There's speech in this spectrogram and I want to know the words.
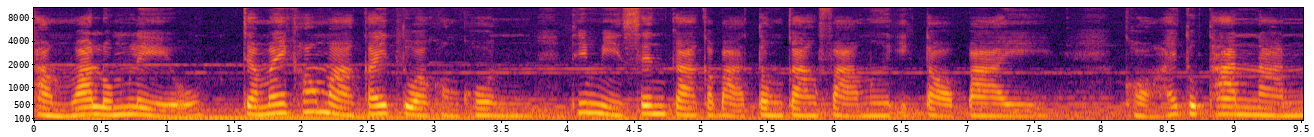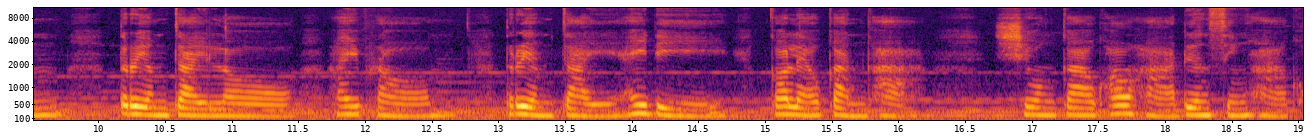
คำว่าล้มเหลว จะไม่เข้ามาใกล้ตัวของคนที่มีเส้นกากระบาทตรงกลางฝ่ามืออีกต่อไป ขอให้ทุกท่านนั้น เตรียมใจรอ ให้พร้อม เตรียมใจให้ดี ก็แล้วกันค่ะ ช่วงกาวเข้าหาเดือนสิงหาค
